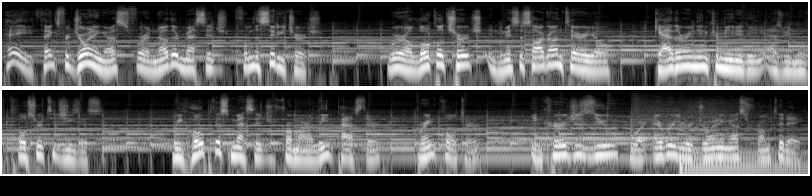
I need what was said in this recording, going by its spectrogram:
Hey, thanks for joining us for another message from the City Church. We're a local church in Mississauga, Ontario, gathering in community as we move closer to Jesus. We hope this message from our lead pastor, Brent Coulter, encourages you wherever you're joining us from today.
